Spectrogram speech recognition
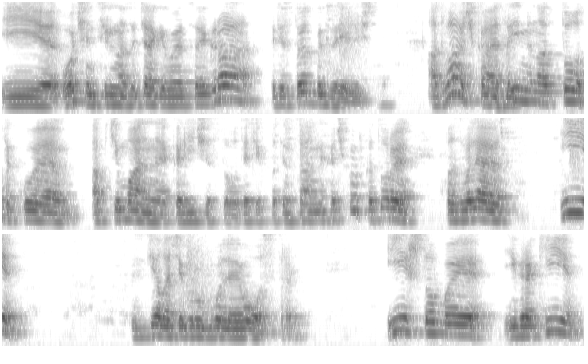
и очень сильно затягивается игра, перестает быть зрелищной. А 2 очка mm-hmm. это именно то такое оптимальное количество вот этих потенциальных очков, которые позволяют и сделать игру более острой, и чтобы игроки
